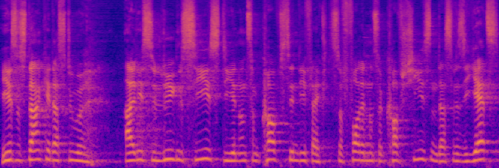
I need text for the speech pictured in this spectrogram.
Jesus, danke, dass du all diese Lügen siehst, die in unserem Kopf sind, die vielleicht sofort in unseren Kopf schießen, dass wir sie jetzt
